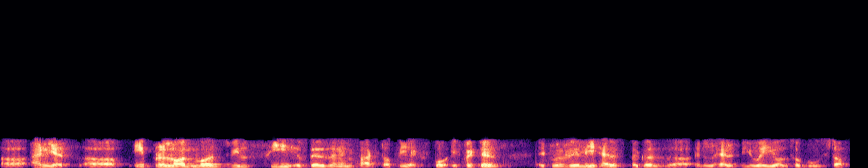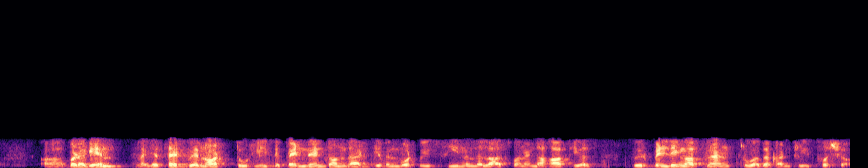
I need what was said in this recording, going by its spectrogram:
Uh, and yes, uh, April onwards, we'll see if there is an impact of the expo. If it is, it will really help because uh, it will help UAE also boost up. Uh, but again, like I said, we're not totally dependent on that given what we've seen in the last one and a half years. We're building our plans through other countries for sure.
